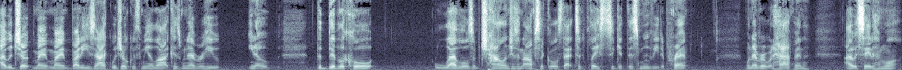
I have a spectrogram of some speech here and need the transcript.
I would joke. My my buddy Zach would joke with me a lot because whenever he, you know, the biblical levels of challenges and obstacles that took place to get this movie to print, whenever it would happen, I would say to him, "Well,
